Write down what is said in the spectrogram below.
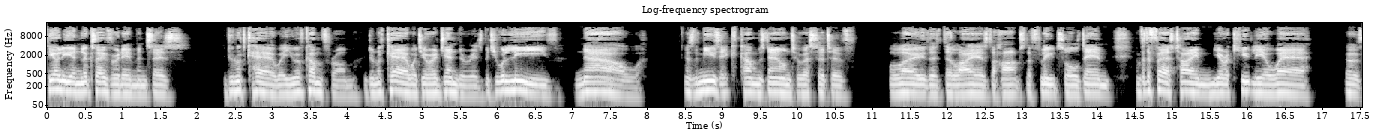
Theolian looks over at him and says, I do not care where you have come from. I do not care what your agenda is, but you will leave now. As the music comes down to a sort of low, the, the lyres, the harps, the flutes all dim. And for the first time, you're acutely aware of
